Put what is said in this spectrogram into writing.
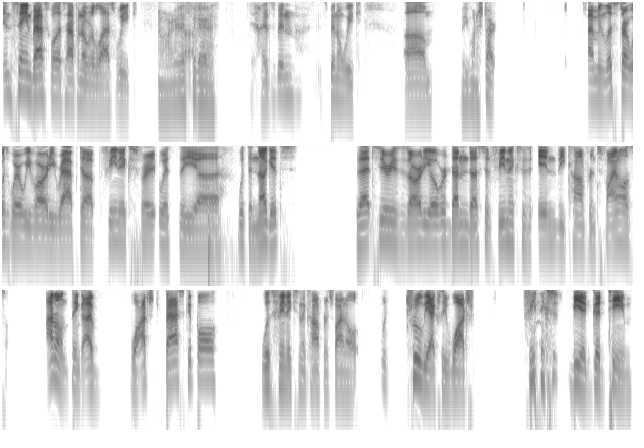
insane basketball that's happened over the last week. All right, yes, uh, it has. Yeah, it's been it's been a week. Um, where do you want to start? I mean, let's start with where we've already wrapped up. Phoenix for with the uh, with the Nuggets. That series is already over, done and dusted. Phoenix is in the conference finals. I don't think I've watched basketball with Phoenix in the conference final. Truly, actually watched Phoenix be a good team.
